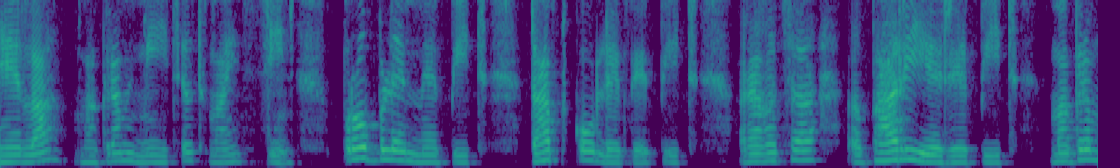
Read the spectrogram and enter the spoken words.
ნელა, მაგრამ მიიწევთ მაინც წინ. პრობლემებით, დაბრკოლებებით, რაღაცა ბარიერებით, მაგრამ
